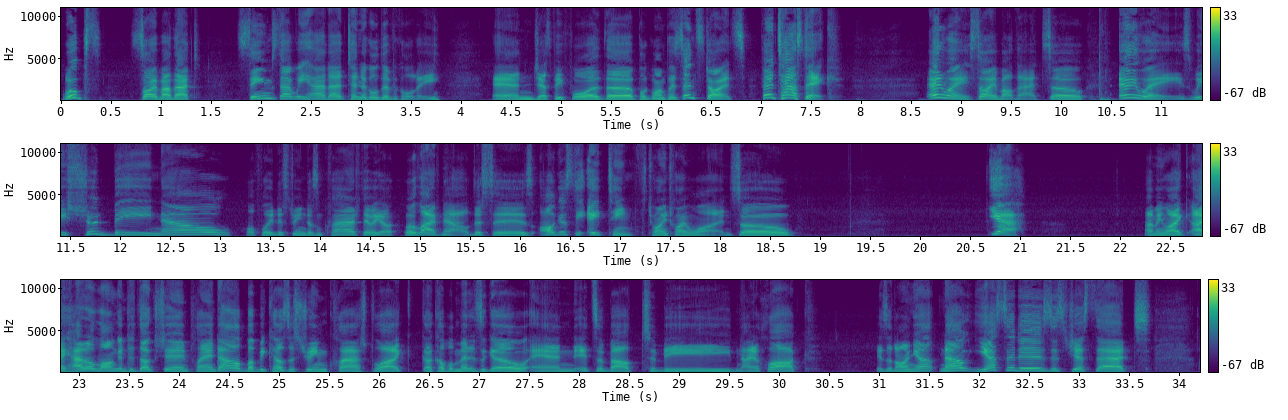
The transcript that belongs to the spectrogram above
Whoops! Sorry about that. Seems that we had a technical difficulty. And just before the Pokemon Present starts. Fantastic! Anyway, sorry about that. So, anyways, we should be now. Hopefully, the stream doesn't crash. There we go. We're live now. This is August the 18th, 2021. So, yeah. I mean, like, I had a long introduction planned out, but because the stream clashed, like a couple minutes ago and it's about to be 9 o'clock. Is it on yet? Now, yes, it is. It's just that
